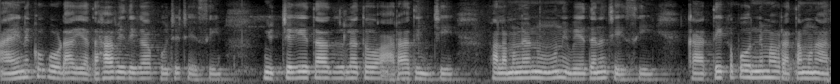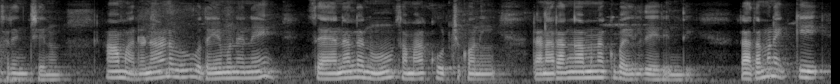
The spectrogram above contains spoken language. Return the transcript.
ఆయనకు కూడా యథావిధిగా పూజ చేసి నృత్యగీతాదులతో ఆరాధించి ఫలములను నివేదన చేసి కార్తీక పూర్ణిమ వ్రతమును ఆచరించెను. ఆ మరునాడు ఉదయముననే సేనలను సమకూర్చుకొని రణరంగమునకు బయలుదేరింది. రథమునెక్కి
